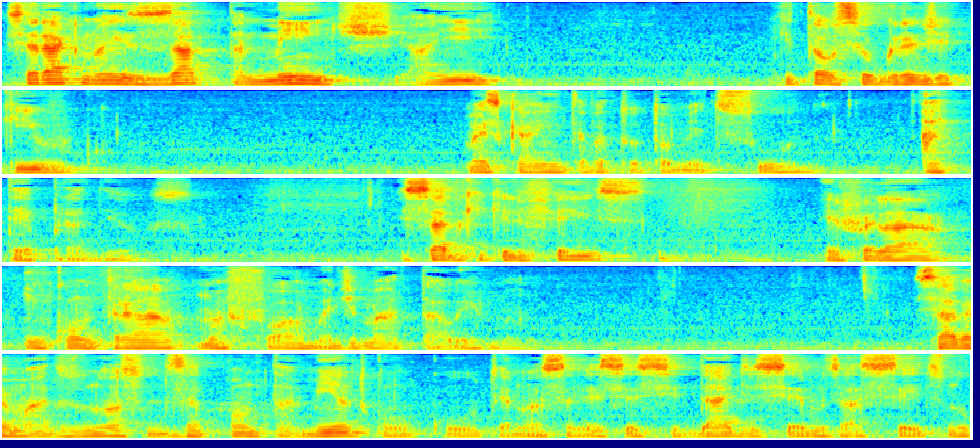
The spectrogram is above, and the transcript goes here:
Será que não é exatamente aí que está o seu grande equívoco? Mas Caim estava totalmente surdo, até para Deus. E sabe o que, que ele fez? Ele foi lá encontrar uma forma de matar o irmão. Sabe, amados, o nosso desapontamento com o culto a nossa necessidade de sermos aceitos no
